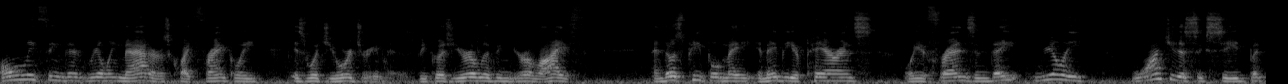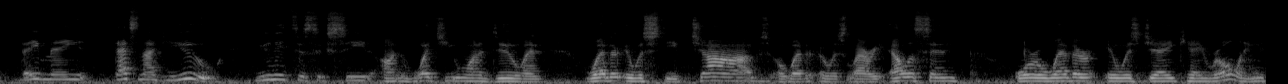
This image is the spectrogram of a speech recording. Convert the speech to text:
only thing that really matters, quite frankly, is what your dream is because you're living your life and those people may it may be your parents or your friends and they really want you to succeed but they may that's not you. You need to succeed on what you want to do and whether it was steve jobs or whether it was larry ellison or whether it was j.k rowling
